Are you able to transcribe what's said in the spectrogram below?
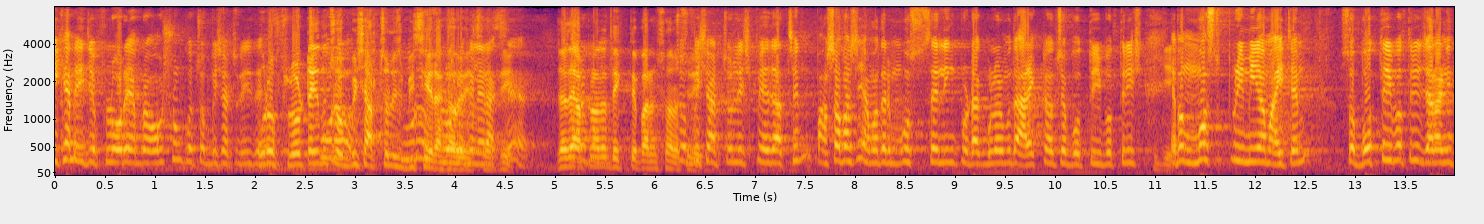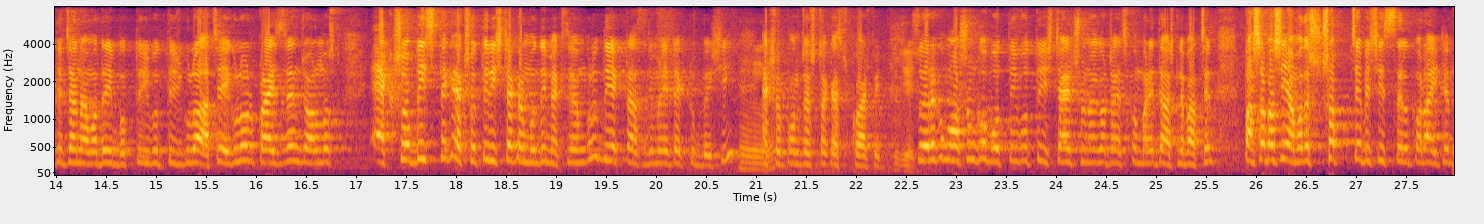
এইখানে এই যে ফ্লোরে আমরা অসংখ্য চব্বিশ আটচল্লিশ পুরো ফ্লোরটা কিন্তু চব্বিশ আটচল্লিশ বিছিয়ে রাখা হয়েছে হ্যাঁ। যাতে আপনারা দেখতে পারেন সরাসরি। চব্বিশ আটচল্লিশ পেয়ে যাচ্ছেন। পাশাপাশি আমাদের মোস্ট সেলিং প্রোডাক্টগুলোর মধ্যে আরেকটা হচ্ছে বত্রিশ বত্রিশ এবং মোস্ট প্রিমিয়াম আইটেম সো বত্রিশ বত্রিশ যারা নিতে চান আমাদের এই বত্রিশ বত্রিশগুলো আছে এগুলোর প্রাইস রেঞ্জ অলমোস্ট একশো বিশ থেকে একশো তিরিশ টাকার মধ্যে ম্যাক্সিমামগুলো দুই একটা আছে যেমন এটা একটু বেশি একশো পঞ্চাশ টাকা স্কোয়ার ফিট। তো এরকম অসংখ্য বত্রিশ বত্রিশ টাইল সোনাগো টাইলস কোম্পানিতে আসলে পাচ্ছেন। পাশাপাশি আমাদের সবচেয়ে বেশি সেল করা আইটেম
